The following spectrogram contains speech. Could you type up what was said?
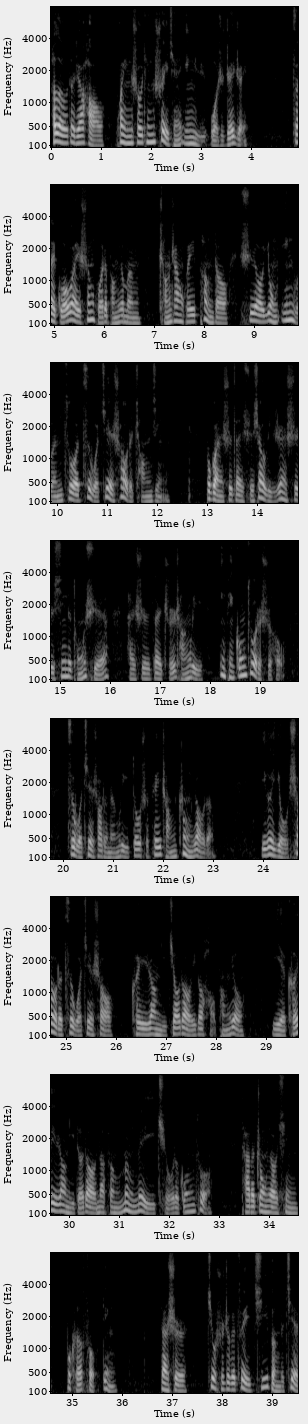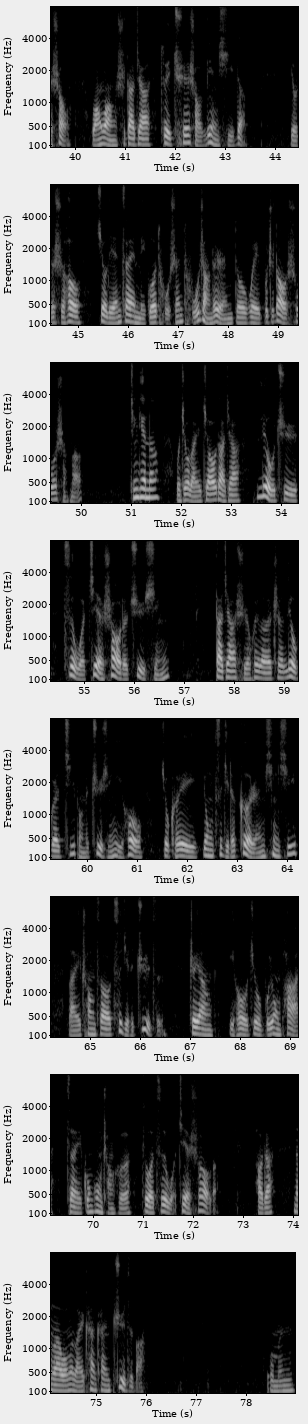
Hello，大家好，欢迎收听睡前英语，我是 JJ。在国外生活的朋友们，常常会碰到需要用英文做自我介绍的场景。不管是在学校里认识新的同学，还是在职场里应聘工作的时候，自我介绍的能力都是非常重要的。一个有效的自我介绍，可以让你交到一个好朋友。也可以让你得到那份梦寐以求的工作，它的重要性不可否定。但是，就是这个最基本的介绍，往往是大家最缺少练习的。有的时候，就连在美国土生土长的人都会不知道说什么。今天呢，我就来教大家六句自我介绍的句型。大家学会了这六个基本的句型以后，就可以用自己的个人信息来创造自己的句子，这样以后就不用怕在公共场合做自我介绍了。好的，那么我们来看看句子吧。我们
